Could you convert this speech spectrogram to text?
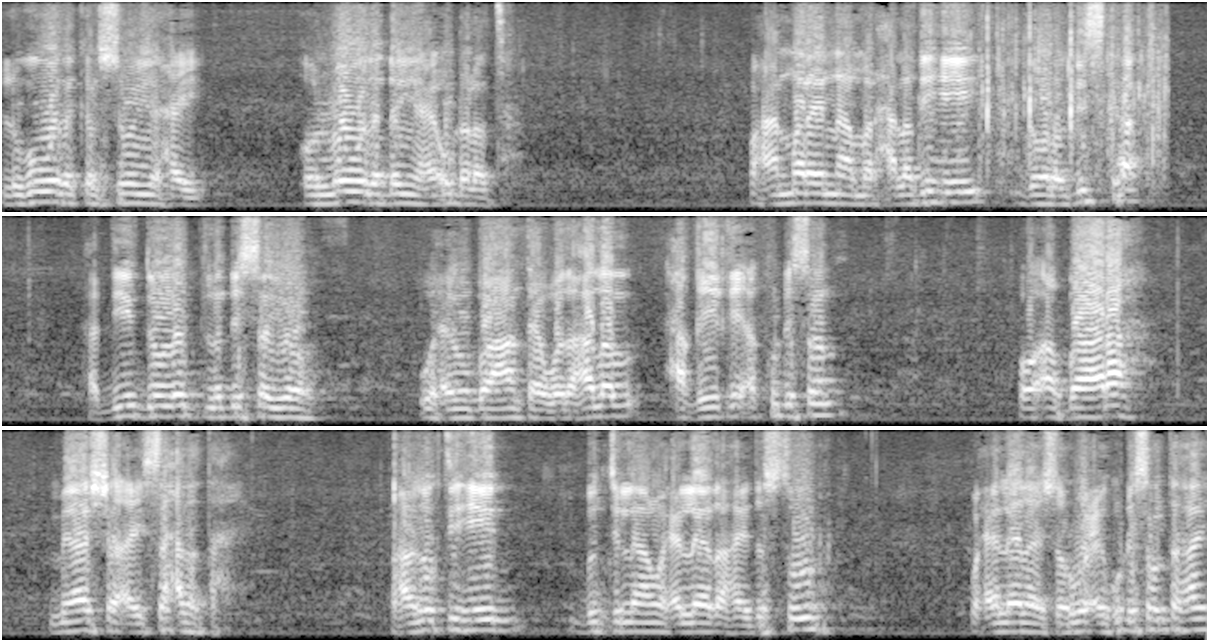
lagu wada kalsoon yahay oo loo wada dhan yahay u dhalata. Waxaan maraynaa marxaladihii dowlad dhiska. Haddii dowlad la dhisayo waxay u baahan tahay wadahadal xaqiiqi ah ku dhisan oo abbaara meesha ay saxda tahay. Waxaad ogtihiin puntland waxay leedahay dastuur waxay leedahay shuruucay ku dhisan tahay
